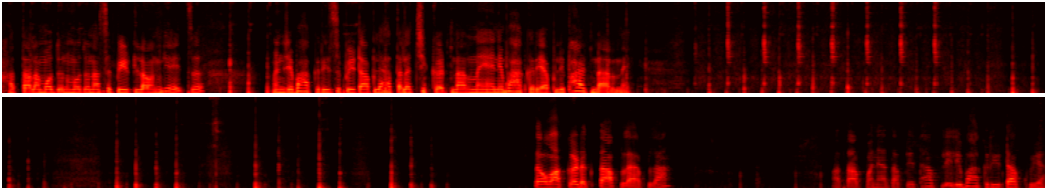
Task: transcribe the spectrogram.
हाताला मधून मधून असं पीठ लावून घ्यायचं. म्हणजे भाकरीचं पीठ आपल्या हाताला चिकटणार नाही आणि भाकरी आपली फाटणार नाही. तवा कडक तापला आपला. आता आपण यात आपली थापलेली भाकरी टाकूया.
